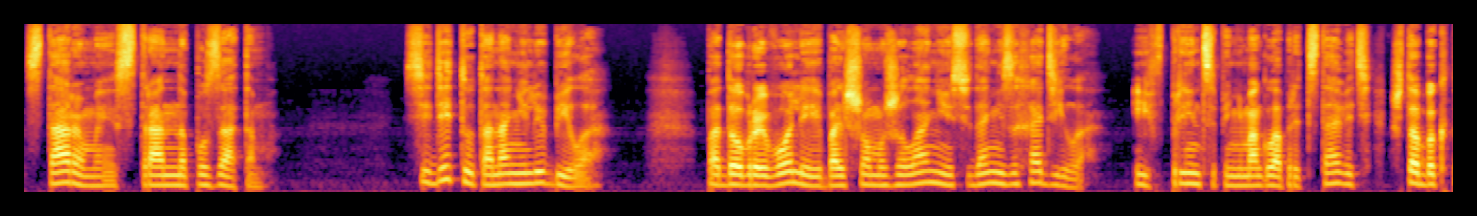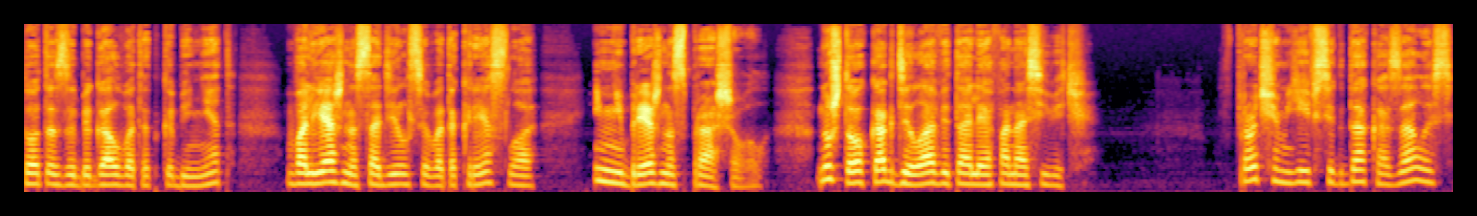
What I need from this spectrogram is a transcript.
старым и странно пузатым. Сидеть тут она не любила. По доброй воле и большому желанию сюда не заходила, и в принципе не могла представить, чтобы кто-то забегал в этот кабинет, вальяжно садился в это кресло и небрежно спрашивал «Ну что, как дела, Виталий Афанасьевич?» Впрочем, ей всегда казалось,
